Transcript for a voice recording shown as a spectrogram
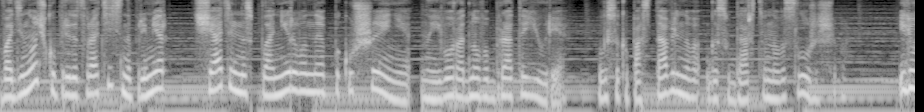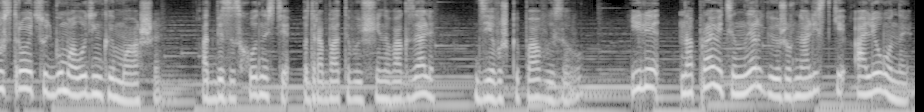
в одиночку предотвратить, например, тщательно спланированное покушение на его родного брата Юрия, высокопоставленного государственного служащего? Или устроить судьбу молоденькой Маши, от безысходности подрабатывающей на вокзале девушкой по вызову? Или направить энергию журналистки Алены,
